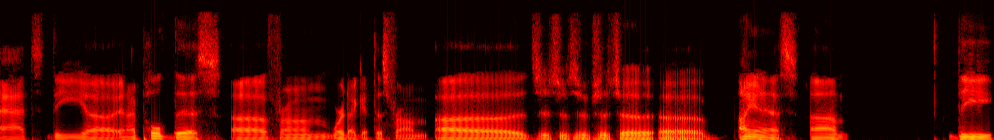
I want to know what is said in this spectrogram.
at the, uh, and I pulled this uh, from where did I get this from? Uh, uh, INS. Um, the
